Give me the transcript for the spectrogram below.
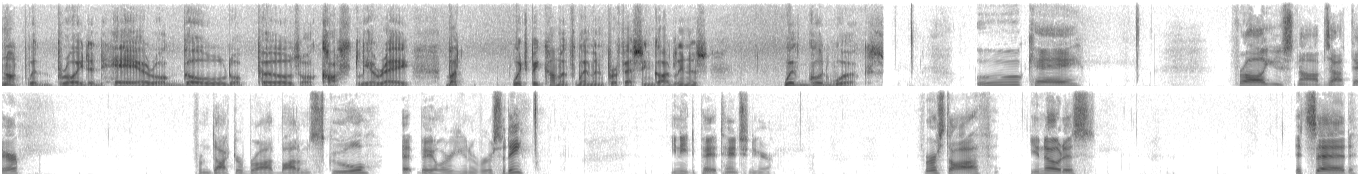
not with broidered hair, or gold, or pearls, or costly array, but, which becometh women professing godliness, with good works. Okay. For all you snobs out there, from Dr. Broadbottom School at Baylor University, you need to pay attention here. First off, you notice it said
